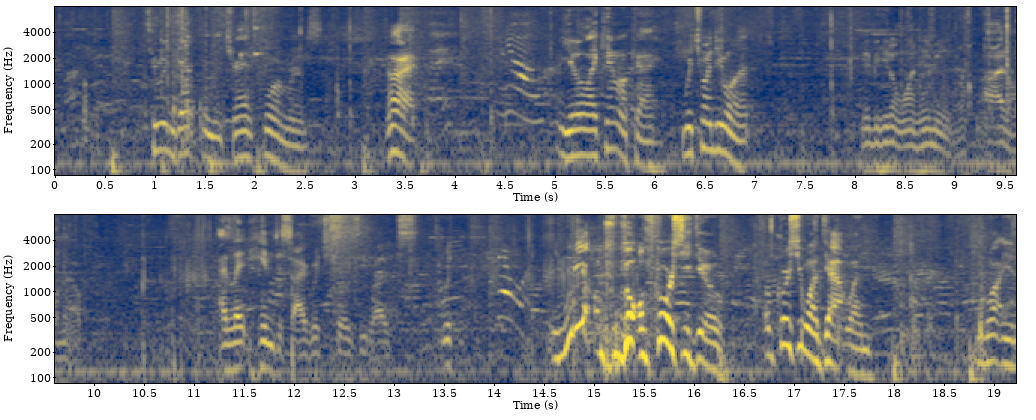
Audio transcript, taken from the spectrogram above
Too in depth in the Transformers. All right. No. You don't like him? Okay. Which one do you want? Maybe he don't want him either. I don't know. I let him decide which toys he likes. What, what do you? Of course you do. Of course you want that one. You want? You,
